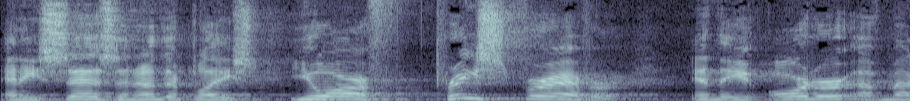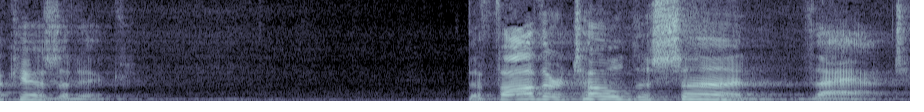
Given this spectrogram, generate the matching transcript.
And he says in another place, You are a priest forever in the order of Melchizedek. The Father told the Son that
